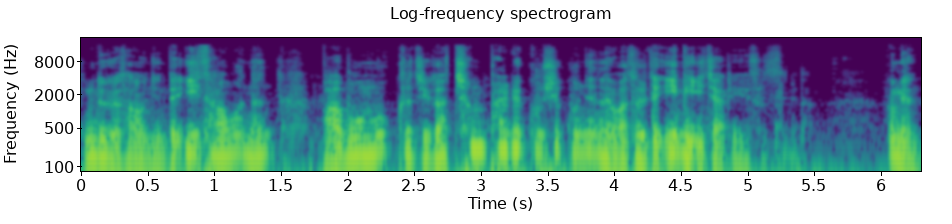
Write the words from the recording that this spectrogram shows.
힌두교 사원인데 이 사원은 바부 무크지가 1899년에 왔을 때 이미 이 자리에 있었습니다. 그러면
